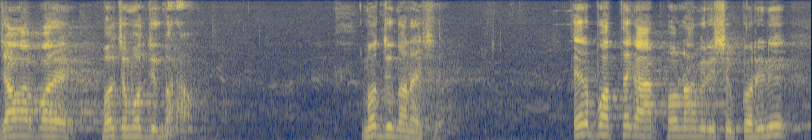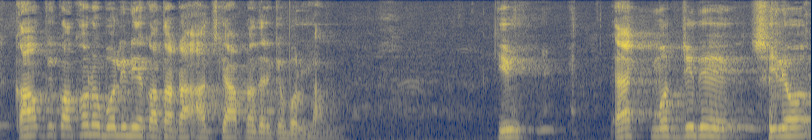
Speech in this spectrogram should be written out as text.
যাওয়ার পরে বলছে, মসজিদ বানাও। মসজিদ বানাইছে। এরপর থেকে আর ফোন আমি রিসিভ করিনি। কাউকে কখনো বলিনি এ কথাটা, আজকে আপনাদেরকে বললাম। কি? এক মসজিদে ছিল,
